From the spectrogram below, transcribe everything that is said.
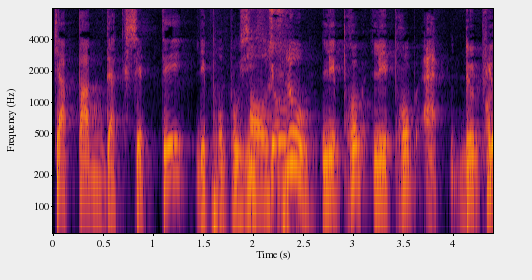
capable d'accepter les propositions. Oslo. Les les ah, depuis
